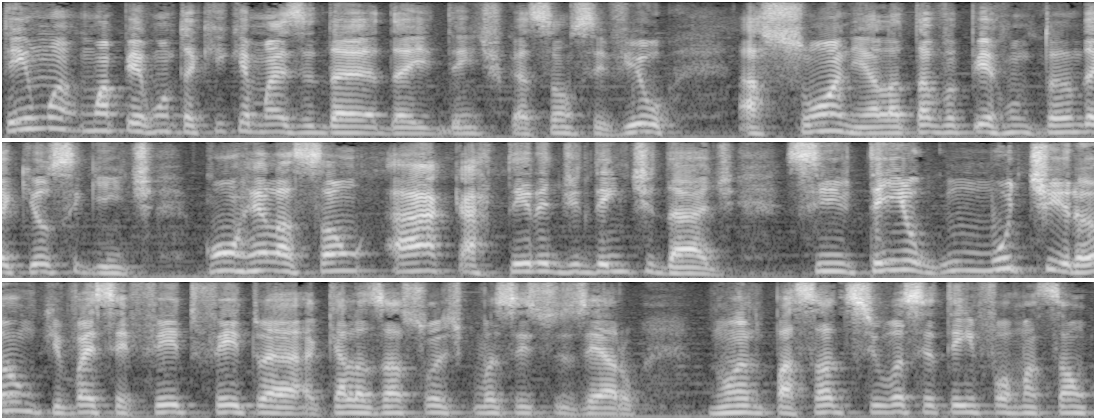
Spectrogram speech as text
Tem uma, uma pergunta aqui que é mais da, da identificação civil. A Sônia, ela estava perguntando aqui o seguinte: com relação à carteira de identidade, se tem algum mutirão que vai ser feito, feito aquelas ações que vocês fizeram no ano passado, se você tem informação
